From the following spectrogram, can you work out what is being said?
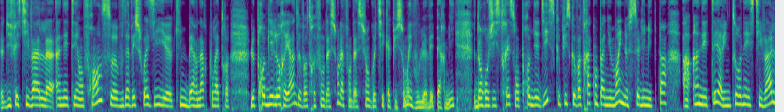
euh, du festival Un été en France. Vous avez choisi euh, Kim Bernard pour être le premier lauréat de votre fondation, la fondation Gauthier Capuçon, et vous lui avez permis d'enregistrer son premier disque puisque votre accompagnement, il ne se limite pas à un été, à une tournée estivale.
